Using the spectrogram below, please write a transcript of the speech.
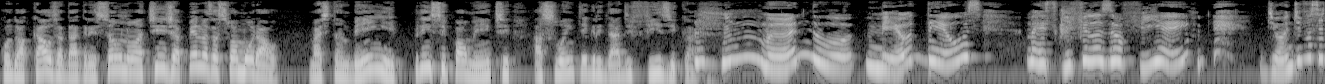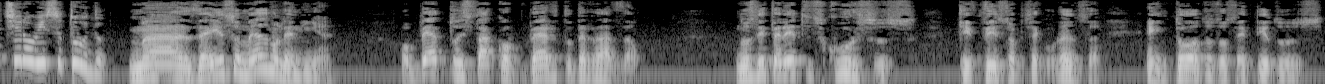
quando a causa da agressão não atinge apenas a sua moral, mas também e principalmente a sua integridade física. Mano, meu Deus! Mas que filosofia, hein? De onde você tirou isso tudo? Mas é isso mesmo, Leninha. O Beto está coberto de razão. Nos diferentes cursos que fiz sobre segurança, em todos os sentidos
